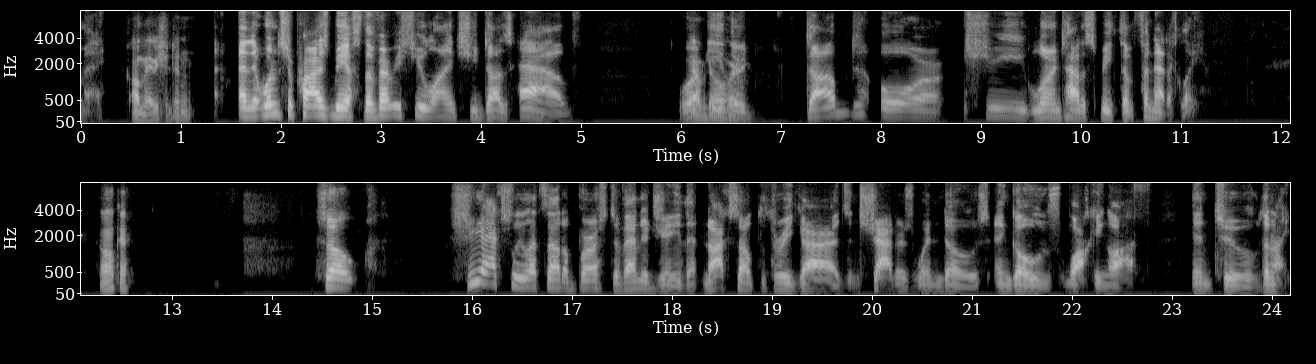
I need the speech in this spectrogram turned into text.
May. Oh, maybe she didn't. And it wouldn't surprise me if the very few lines she does have were dubbed either over. dubbed or she learned how to speak them phonetically. Oh, okay. So she actually lets out a burst of energy that knocks out the three guards and shatters windows and goes walking off into the night.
